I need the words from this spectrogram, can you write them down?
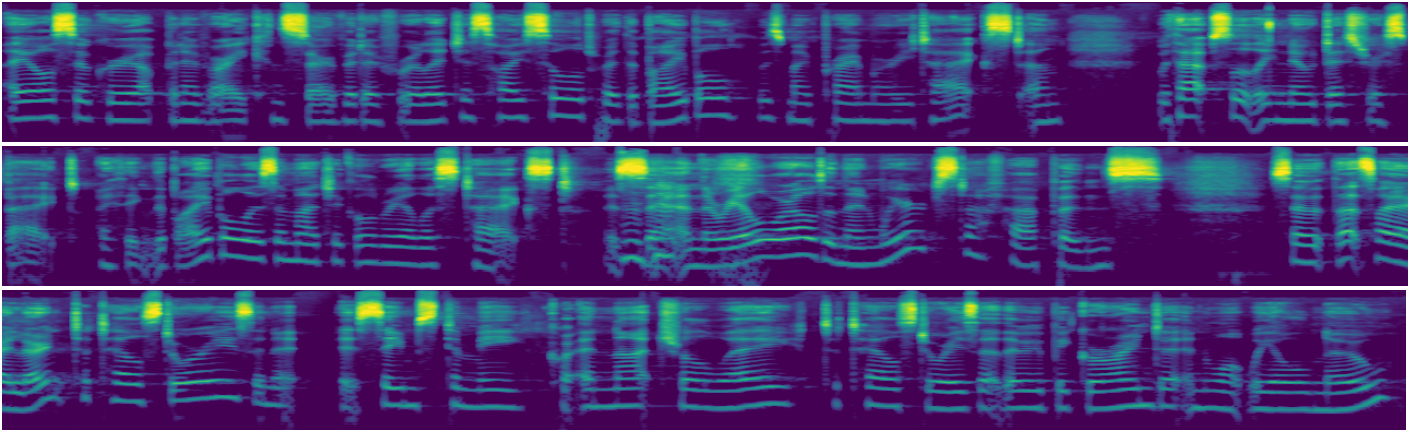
I also grew up in a very conservative religious household where the Bible was my primary text, and with absolutely no disrespect, I think the Bible is a magical realist text. It's set in the real world, and then weird stuff happens. So that's how I learned to tell stories, and it, it seems to me quite a natural way to tell stories that they would be grounded in what we all know,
